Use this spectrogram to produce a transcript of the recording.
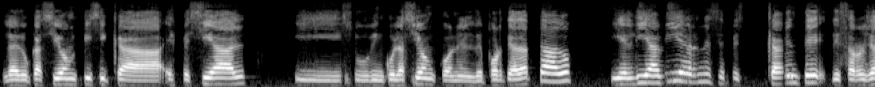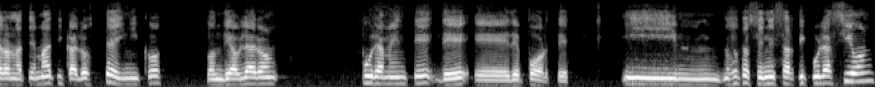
la educación física especial y su vinculación con el deporte adaptado. Y el día viernes específicamente desarrollaron la temática los técnicos, donde hablaron puramente de eh, deporte. Y mm, nosotros en esa articulación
